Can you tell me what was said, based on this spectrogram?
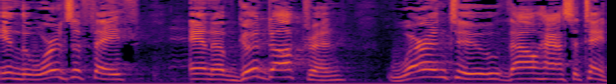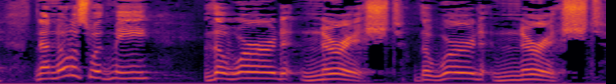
in the words of faith and of good doctrine whereunto thou hast attained. Now, notice with me the word nourished. The word nourished.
